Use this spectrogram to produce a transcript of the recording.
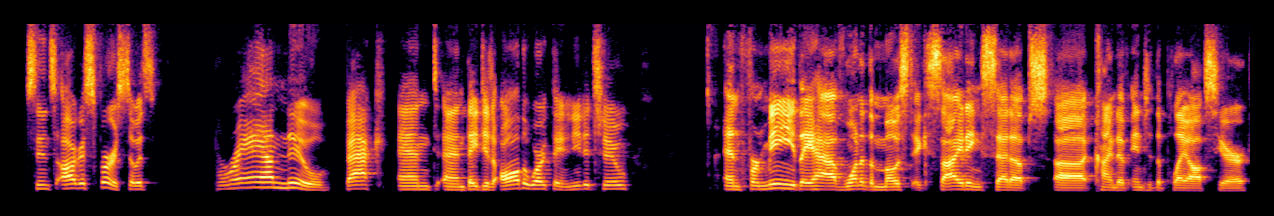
since August 1st. So it's brand new back and and they did all the work they needed to. And for me, they have one of the most exciting setups uh, kind of into the playoffs here.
